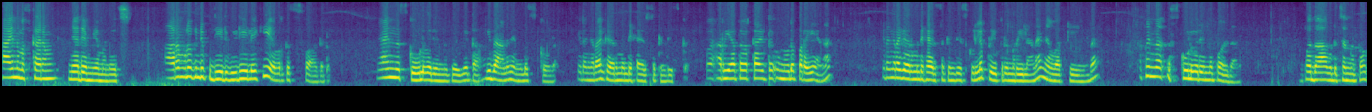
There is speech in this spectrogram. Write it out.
ഹായ് നമസ്കാരം. ഞാൻ രമ്യ മനോജ്. ആറം ബ്ലോഗിന്റെ പുതിയൊരു വീഡിയോയിലേക്ക് അവർക്ക് സ്വാഗതം. ഞാൻ ഇന്ന് സ്കൂൾ വരെ ഒന്ന് പോയി കേട്ടോ. ഇതാണ് ഞങ്ങളുടെ school Kidangara government higher secondary school അപ്പോൾ അറിയാത്തവർക്കായിട്ട് ഒന്നുകൂടെ പറയുകയാണ്. കിടങ്ങറ ഗവൺമെന്റ് ഹയർ സെക്കൻഡറി സ്കൂളിലെ പ്രീ പ്രൈമറിയിലാണ് ഞാൻ വർക്ക് ചെയ്യുന്നത്. അപ്പോൾ ഇന്ന് സ്കൂൾ വരെ ഒന്ന് പോയതാണ്. അപ്പോൾ അതാ അവിടെ ചെന്നപ്പം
